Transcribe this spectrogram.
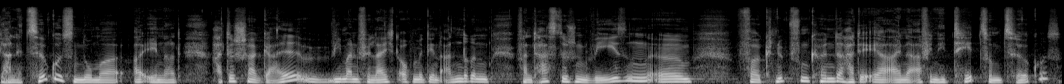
ja, eine Zirkusnummer erinnert. Hatte Chagall, wie man vielleicht auch mit den anderen fantastischen Wesen äh, verknüpfen könnte, hatte er eine Affinität zum Zirkus?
